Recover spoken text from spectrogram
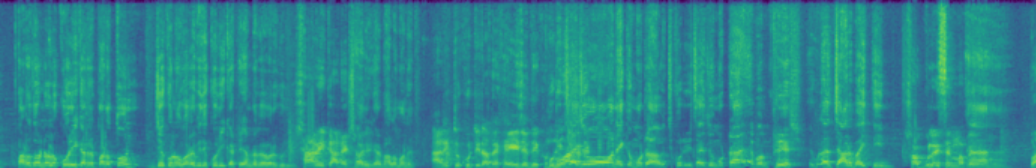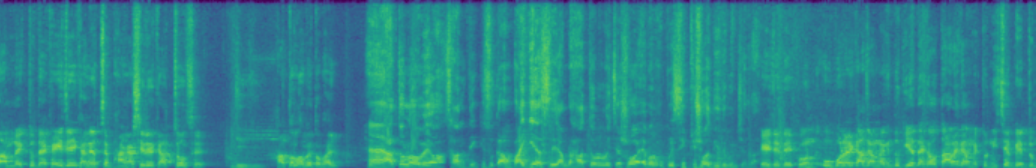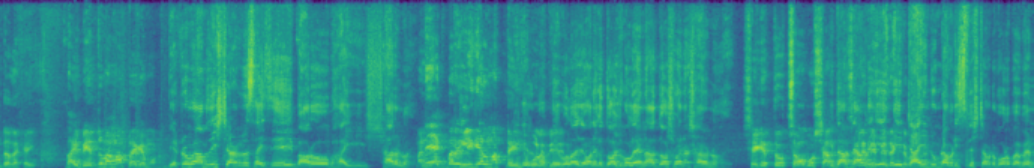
হলো কাঠের পাটাতন। যে কোনো ঘরের ভিতরে কাঠে আমরা ব্যবহার করি। সারি কাঠ। শাড়ি কাঠ ভালো মানের। আর একটু খুঁটিটা দেখা এই যে দেখুন খুঁটির লোহা কাঠের সাইজও অনেক মোটা। খুঁটির সাইজও মোটা এবং ফ্রেশ এগুলা চার বাই তিন। সবগুলাই সেম মাপে হ্যাঁ হ্যাঁ। তো আমরা একটু দেখাই যে এখানে হচ্ছে ভাঙা সিঁড়ির কাজ চলছে। জি জি। হাতল হবে তো ভাই? হ্যাঁ হাতল হবে। সামথিং কিছু কাম বাকি আছে আমরা হাতল লইচা সহ এবং উপরে সিফটি সহ দিয়ে দেবো ইনশাল্লাহ এই যে দেখুন উপরের কাজ আমরা কিন্তু গিয়ে দেখাবো তার আগে আমরা একটু নিচের বেডরুমটা দেখাই। ভাই বেডরুমের মাপটা কেমন? বেডরুমে আমাদের স্ট্যান্ডার্ড সাইজে বারো ভাই সাড়ে নয়। মানে একবারে লিগ্যাল মাপটা কিন্তু বলে দিলেন। বলা যায় অনেকে দশ বলে না দশ হয় না সাড়ে নয়। হয় সেক্ষেত্রে হচ্ছে অবশ্যই কিন্তু আপনি আপনি এই- ডাইনিং রুমটা আবার স্পেসটা আপনার বড় পাবেন।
